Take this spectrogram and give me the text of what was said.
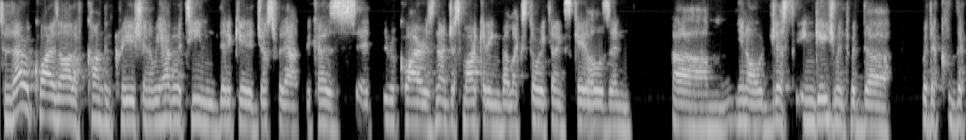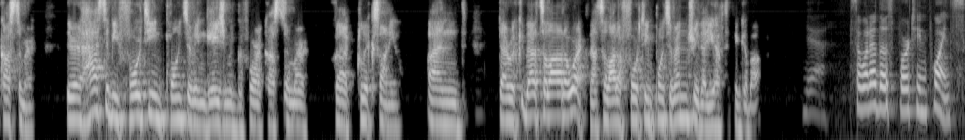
so that requires a lot of content creation, and we have a team dedicated just for that because it requires not just marketing, but like storytelling skills and um, you know, just engagement with the with the, the customer, there has to be 14 points of engagement before a customer uh, clicks on you. And that, that's a lot of work. That's a lot of 14 points of entry that you have to think about. Yeah. So what are those 14 points?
